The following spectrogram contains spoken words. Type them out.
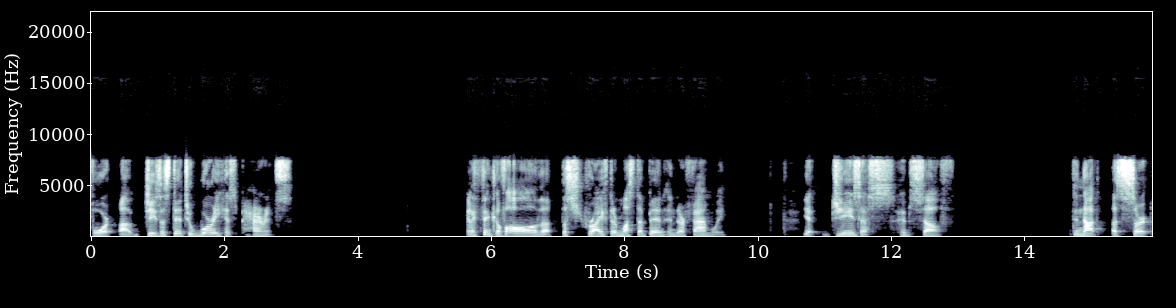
for uh, Jesus did to worry his parents. And I think of all the, the strife there must have been in their family. Yet Jesus himself did not assert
